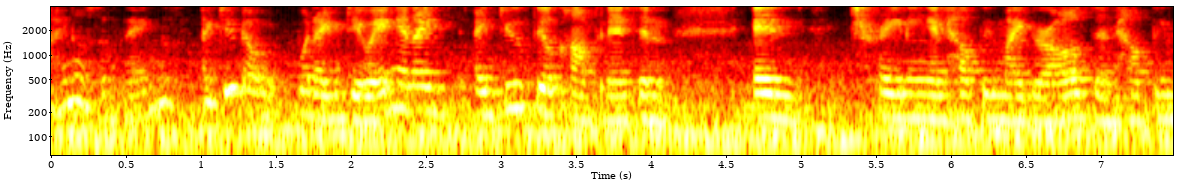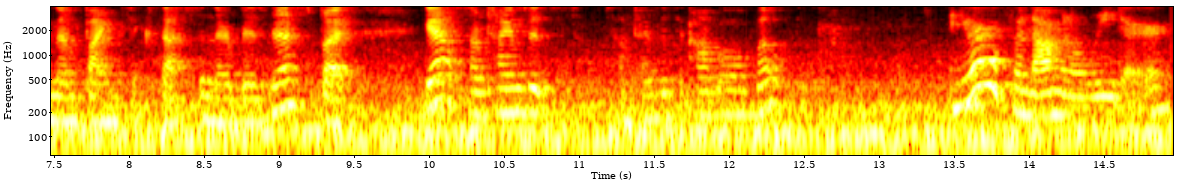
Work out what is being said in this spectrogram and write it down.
I know some things. I do know what I'm doing, and I I do feel confident in in training and helping my girls and helping them find success in their business. But yeah, sometimes it's sometimes it's a combo of both. And you're a phenomenal leader.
